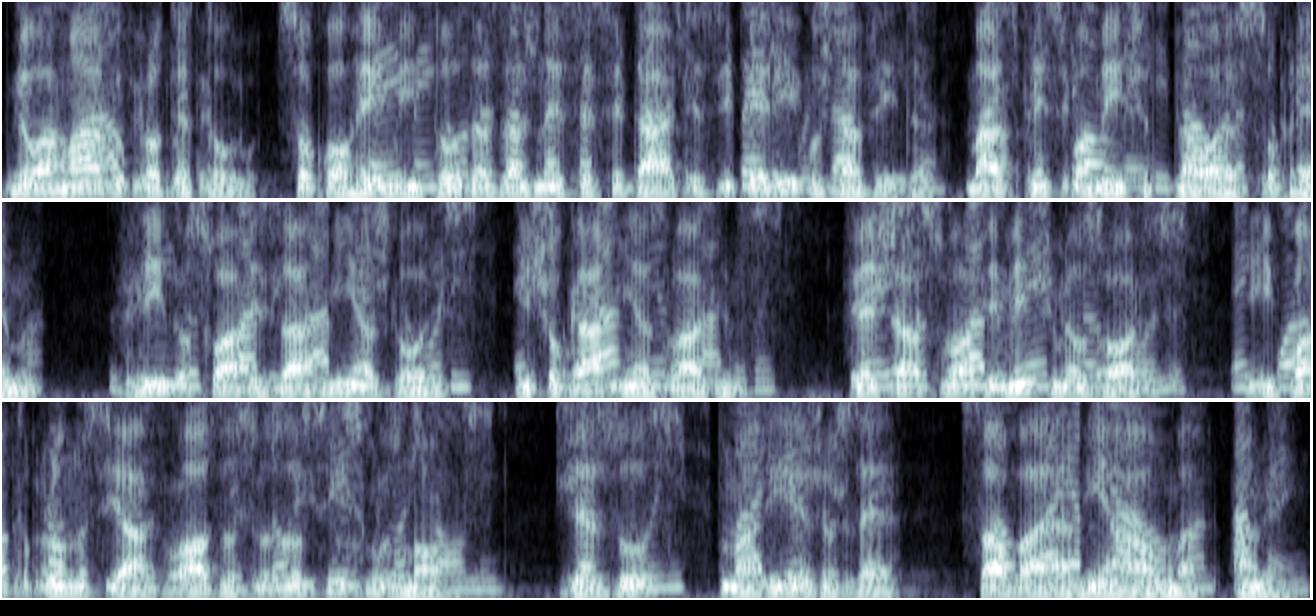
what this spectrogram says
meu amado protetor, socorrei-me em todas as necessidades e perigos da vida, mas principalmente na hora suprema. Vindo suavizar minhas dores, enxugar minhas lágrimas, fechar suavemente meus olhos, enquanto pronunciar todos os docíssimos nomes. Jesus, Maria e José, salvar a minha alma. Amém.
